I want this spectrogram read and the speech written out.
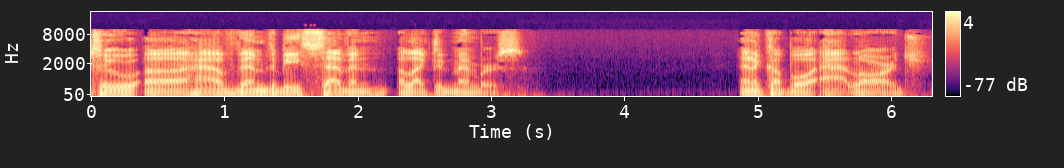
to uh, have them to be seven elected members, and a couple at large.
